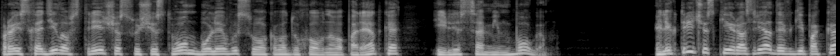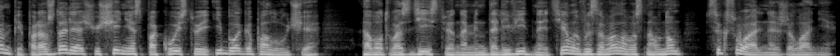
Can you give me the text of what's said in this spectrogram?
происходила встреча с существом более высокого духовного порядка или с самим Богом. Электрические разряды в гиппокампе порождали ощущение спокойствия и благополучия, а вот воздействие на миндалевидное тело вызывало в основном сексуальное желание.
